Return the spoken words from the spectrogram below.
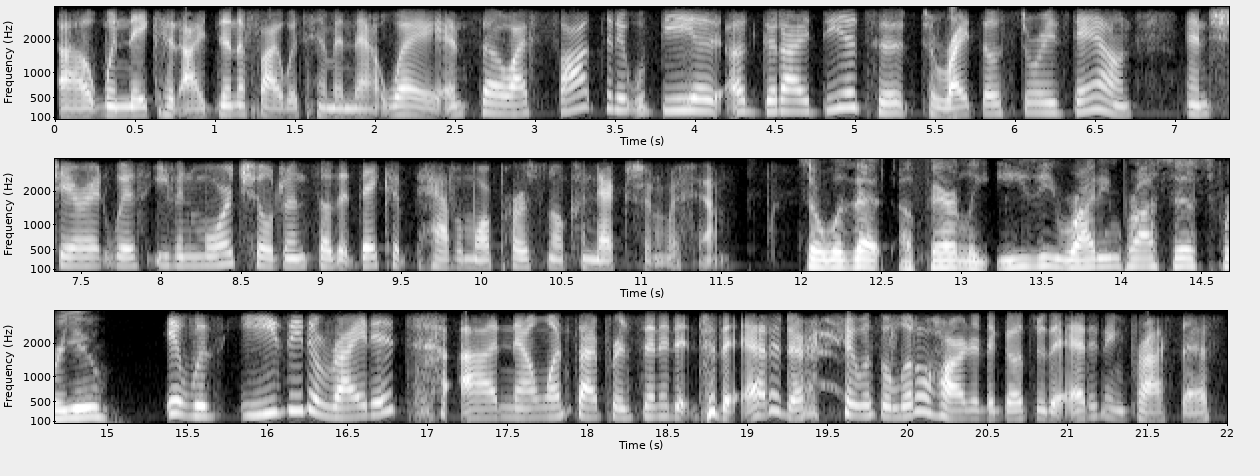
uh, when they could identify with him in that way. And so I thought that it would be a, a good idea to, to write those stories down and share it with even more children so that they could have a more personal connection with him. So, was that a fairly easy writing process for you? It was easy to write it. Uh, now, once I presented it to the editor, it was a little harder to go through the editing process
